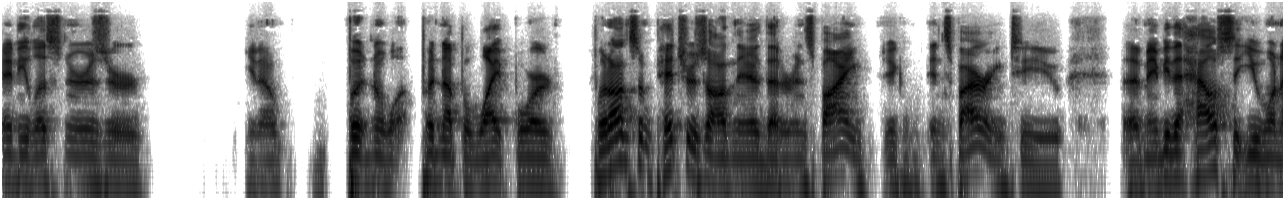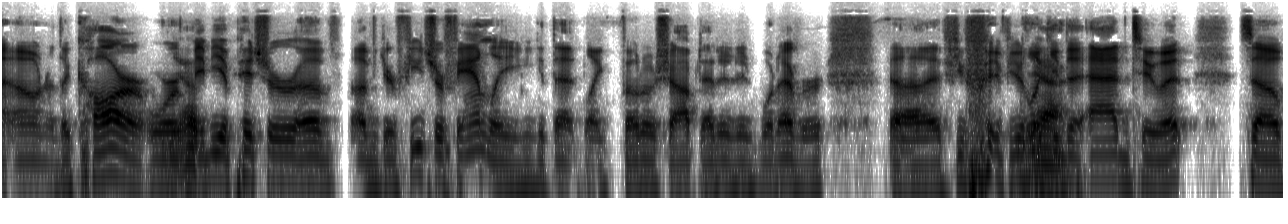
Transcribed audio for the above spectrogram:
any listeners are, you know, putting a putting up a whiteboard, put on some pictures on there that are inspiring inspiring to you. Uh, maybe the house that you want to own, or the car, or Yep. maybe a picture of of your future family. You can get that like photoshopped, edited, whatever. Uh, if you if you're looking to add to it, so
